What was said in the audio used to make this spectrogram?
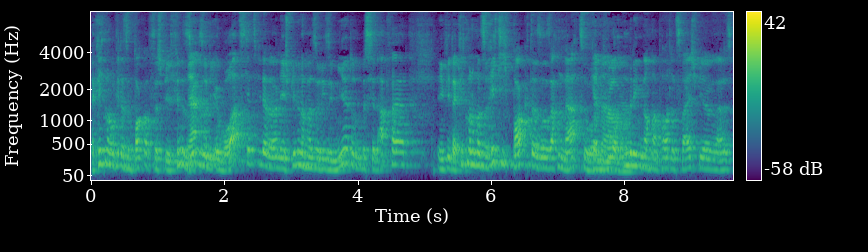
da kriegt man auch wieder so Bock auf das Spiel. Ich finde Ja. sowieso die Awards jetzt wieder, wenn man die Spiele nochmal so resümiert und ein bisschen abfeiert. irgendwie, da kriegt man nochmal so richtig Bock, da so Sachen nachzuholen. Genau, ich will auch ja. unbedingt nochmal Portal 2 spielen und alles.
